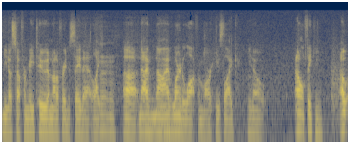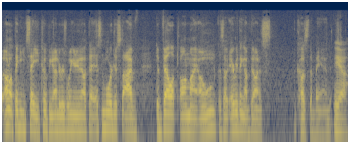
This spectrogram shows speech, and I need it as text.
you know stuff from me too. I'm not afraid to say that. Like, uh, now I've now I've learned a lot from Mark. He's like you know, I don't think he I, I don't think he'd say he took me under his wing or anything like that. It's more just I've developed on my own because everything I've done is because of the band. yeah.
